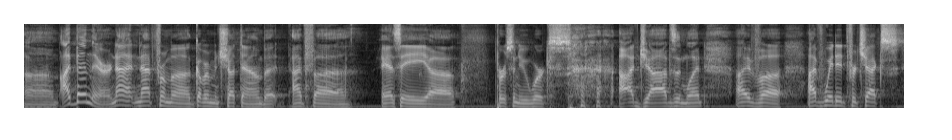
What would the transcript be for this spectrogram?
um, I've been there, not not from a government shutdown, but I've uh, as a uh, person who works odd jobs and what I've uh, I've waited for checks.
